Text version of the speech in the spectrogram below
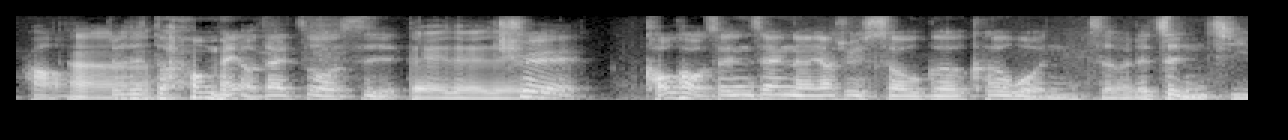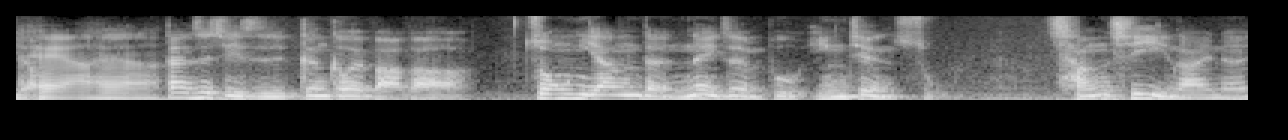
好，嗯就是都没有在做事，对对对对，却口口声声呢要去收割柯文哲的政绩哦。对啊对啊，但是其实跟各位报告，中央的内政部营建署长期以来呢，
